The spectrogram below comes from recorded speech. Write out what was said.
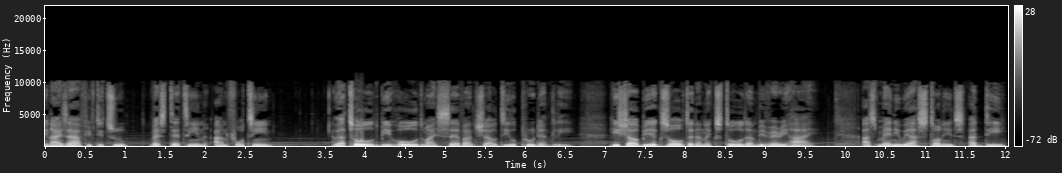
In Isaiah 52, verse 13 and 14, we are told, Behold, my servant shall deal prudently. He shall be exalted and extolled and be very high. As many were astonished at thee,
